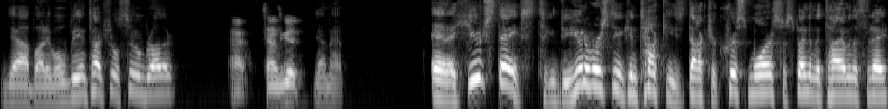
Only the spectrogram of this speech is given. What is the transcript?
Yeah, buddy. We'll be in touch real soon, brother. All right. Sounds good. Yeah, man. And a huge thanks to the University of Kentucky's Dr. Chris Morris for spending the time with us today.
